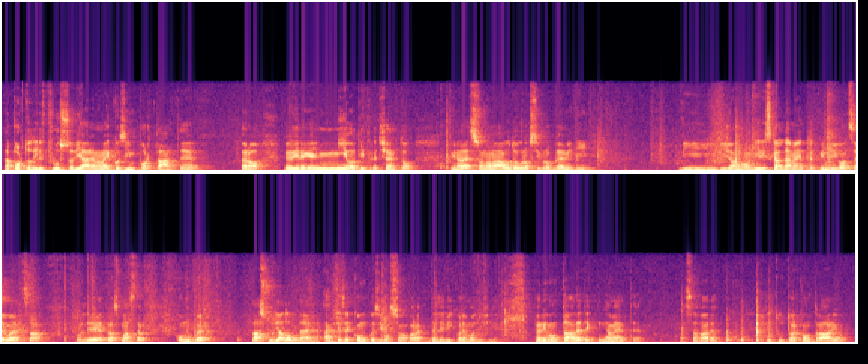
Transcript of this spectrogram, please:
l'apporto del flusso di aria non è così importante. Però devo dire che il mio T300 fino adesso non ha avuto grossi problemi di, di, diciamo, di riscaldamento e quindi di conseguenza vuol dire che Trustmaster comunque l'ha studiato bene anche se comunque si possono fare delle piccole modifiche. Per rimontare tecnicamente basta fare di tutto al contrario.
